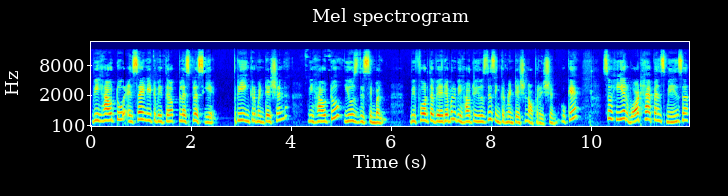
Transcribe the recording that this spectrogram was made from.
we have to assign it with a plus plus a. Pre-incrementation we have to use this symbol. Before the variable we have to use this incrementation operation. Okay. So here what happens means uh,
